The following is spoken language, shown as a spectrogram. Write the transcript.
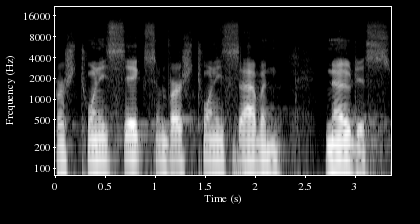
verse 26 and verse 27. Notice.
